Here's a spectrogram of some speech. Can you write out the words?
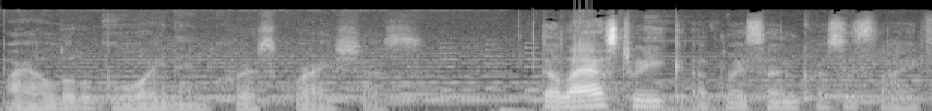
by a little boy named Chris Greicius. The last week of my son Chris's life,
